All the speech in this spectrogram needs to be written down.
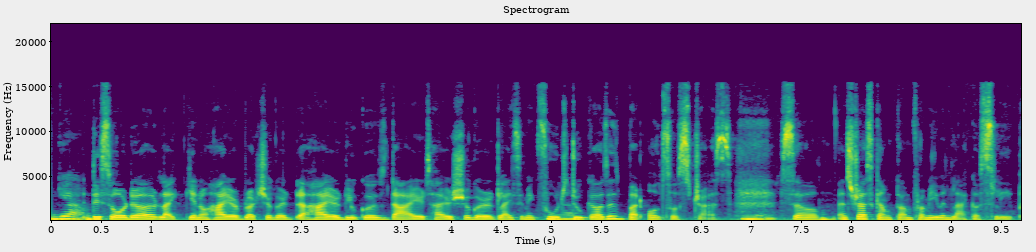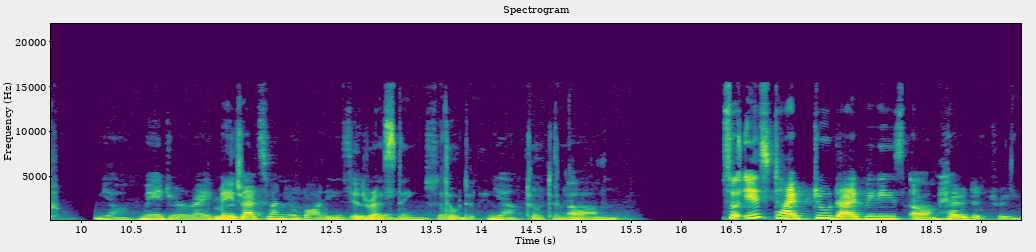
Yeah. disorder, like, you know, higher blood sugar, uh, higher glucose diets, higher sugar, glycemic foods do causes, but also stress. Yes. So, and stress can come from even lack of sleep. Yeah. Major, right? Major. Because that's when your body is Is healing, resting. So, Totally. Yeah. Totally. Um, so is type 2 diabetes um, hereditary?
